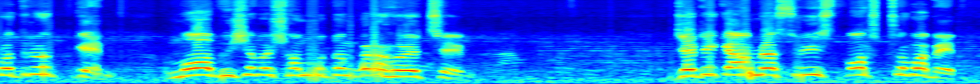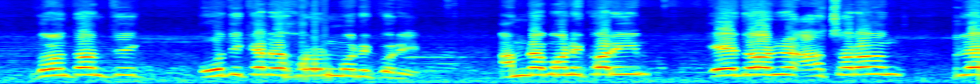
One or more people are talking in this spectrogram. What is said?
প্রতিরোধকে মব হিসেবে সম্বোধন করা হয়েছে, যেটিকে আমরা সুস্পষ্টভাবে গণতান্ত্রিক অধিকারের হরণ মনে করি। আমরা মনে করি, এ ধরনের আচরণ তুলে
